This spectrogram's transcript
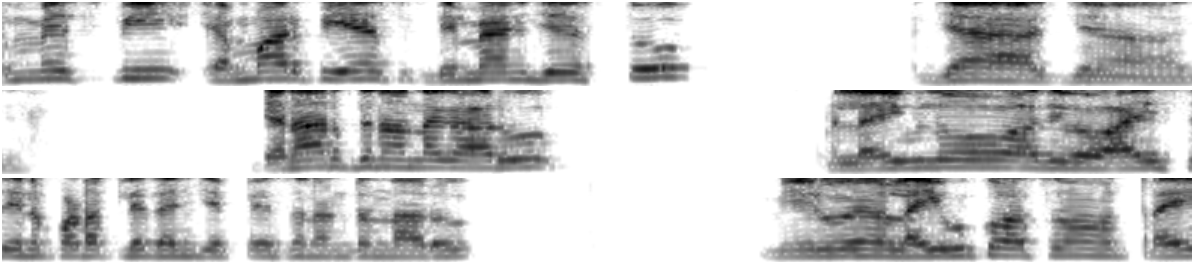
ఎంఎస్‌పి, ఎంఆర్పిఎస్ డిమాండ్ చేస్తూ జ జనార్దన్ అన్న గారు లైవ్‌లో అది వాయిస్ వినపడట్లేదని చెప్పేసి అని అంటున్నారు. మీరు లైవ్ కోసం ట్రై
